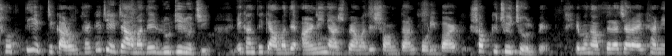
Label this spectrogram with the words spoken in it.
সত্যি একটি কারণ থাকে যে এটা আমাদের রুটি রুচি এখান থেকে আমাদের আর্নিং আসবে, আমাদের সন্তান, পরিবার, সবকিছুই চলবে। এবং আপনারা যারা এখানে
